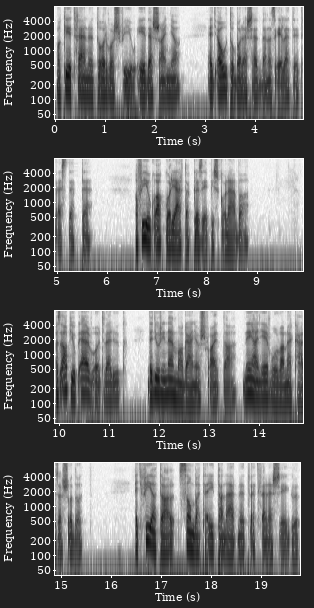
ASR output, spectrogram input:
a két felnőtt orvos fiú édesanyja egy autóbalesetben az életét vesztette. A fiúk akkor jártak középiskolába. Az apjuk el volt velük, de Gyuri nem magányos fajta, néhány év múlva megházasodott. Egy fiatal, szombathelyi tanárnőt vett feleségül.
